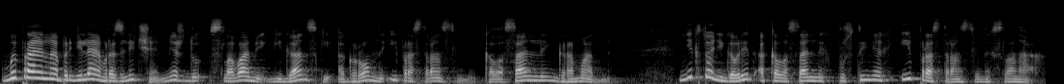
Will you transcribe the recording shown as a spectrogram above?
Мы правильно определяем различия между словами гигантский, огромный и пространственный, колоссальный, громадный. Никто не говорит о колоссальных пустынях и пространственных слонах.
